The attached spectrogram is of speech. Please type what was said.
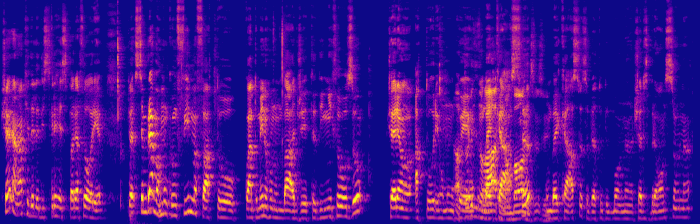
C'erano anche delle discrete sparatorie. Cioè, sembrava comunque un film fatto quantomeno con un budget dignitoso. C'erano attori comunque attori un, bel cast, un, buon, sì, sì. un bel cast, soprattutto il buon Charles Bronson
